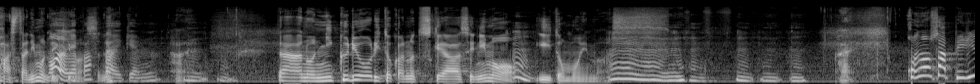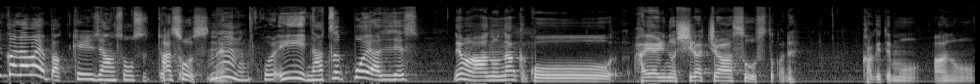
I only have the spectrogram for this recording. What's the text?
パスタにもできますね,、タいける。はい。うんうあの肉料理とかの付け合わせにもいいと思います、はい。このさピリ辛はやっぱケイジャンソースってあそうですね。うん、これいい夏っぽい味です。でもあのなんかこう流行りのシラチャーソースとかね。かけてもあの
